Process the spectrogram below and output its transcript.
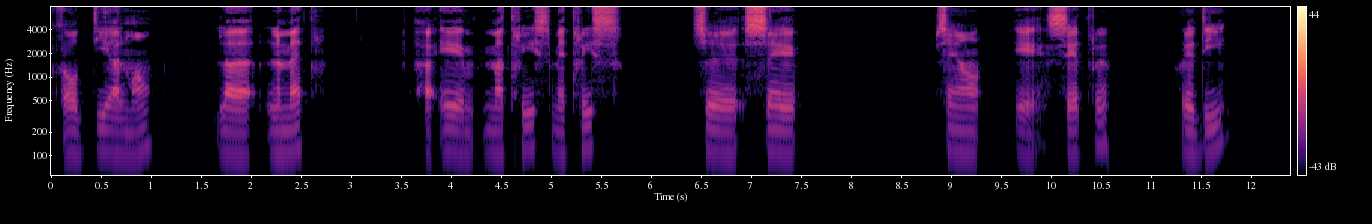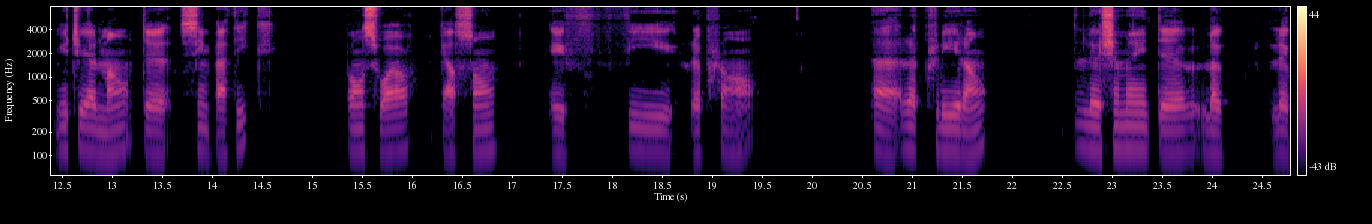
cordialement le, maître euh, et maîtrise, maîtrise, c'est et s'être redit mutuellement de sympathiques bonsoir garçon et filles reprend, euh, repriront le chemin de le, le,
